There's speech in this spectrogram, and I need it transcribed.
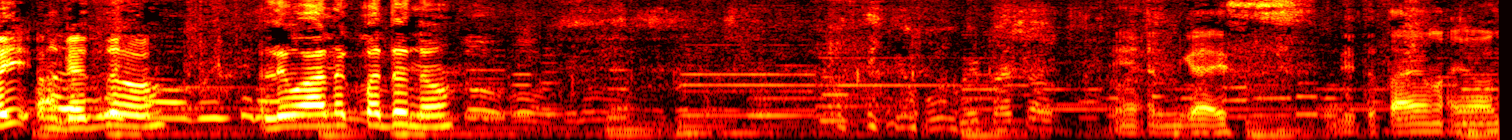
Ay, ang ganda oh. Liwanag pa dun oh. Ayan guys, dito tayo ngayon.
